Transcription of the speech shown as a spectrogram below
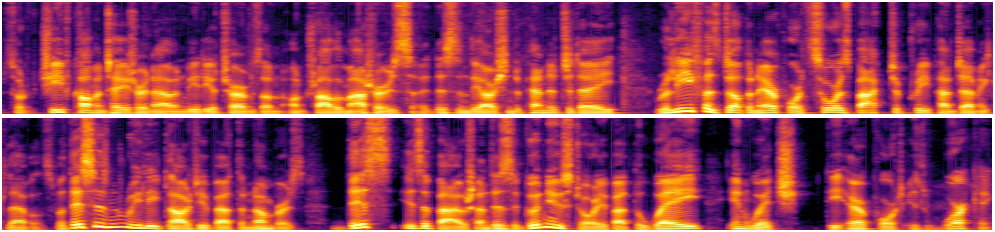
sort of chief commentator now in media terms on, on travel matters. Uh, this is in the Irish Independent today. Relief as Dublin Airport soars back to pre-pandemic levels. But this isn't really largely about the numbers. This is about, and this is a good news story, about the way in which the airport is working.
